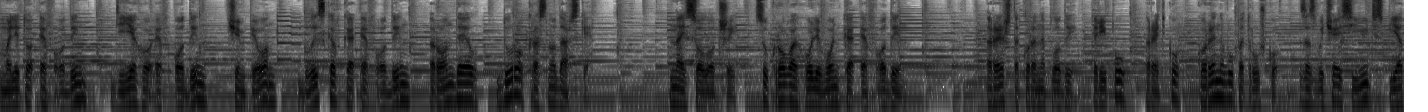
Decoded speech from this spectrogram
Меліто F1, Дієго F1, Чемпіон, Блискавка F1, Рондейл, Дуро Краснодарське. Найсолодший цукрова голівонька F1. Решта коренеплоди, ріпу, редьку, кореневу петрушку зазвичай сіють з 5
